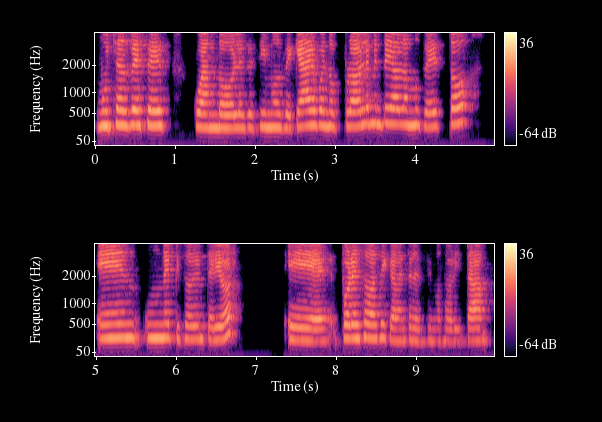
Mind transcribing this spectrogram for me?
muchas veces cuando les decimos de que, ay, bueno, probablemente ya hablamos de esto en un episodio anterior, eh, por eso básicamente les decimos ahorita,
